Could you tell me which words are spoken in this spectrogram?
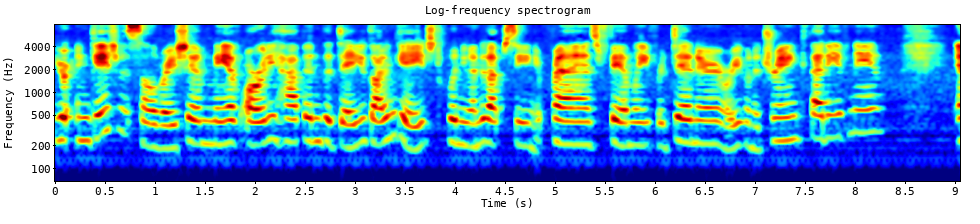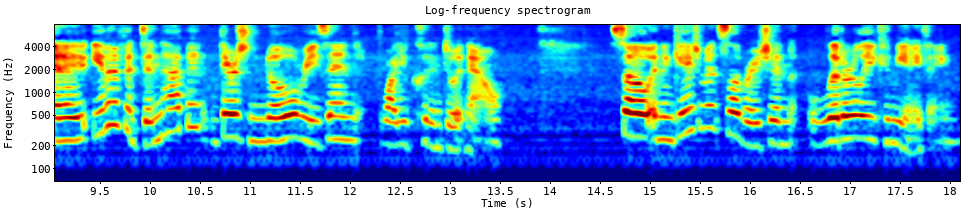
Your engagement celebration may have already happened the day you got engaged when you ended up seeing your friends, family for dinner, or even a drink that evening. And even if it didn't happen, there's no reason why you couldn't do it now. So, an engagement celebration literally can be anything.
